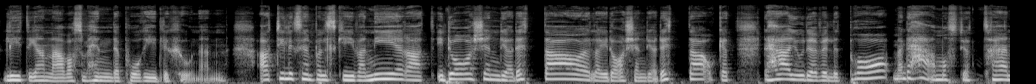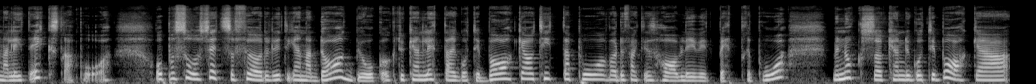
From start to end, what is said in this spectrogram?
lite grann vad som hände på ridlektionen. Att till exempel skriva ner att idag kände jag detta eller idag kände jag detta och att det här gjorde jag väldigt bra men det här måste jag träna lite extra på. Och på så sätt så för du lite grann dagbok och du kan lättare gå tillbaka och titta på vad du faktiskt har blivit bättre på. Men också kan du gå tillbaka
